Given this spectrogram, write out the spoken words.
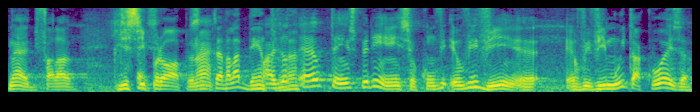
né, de falar de si próprio, você né? estava lá dentro, Mas eu, né? é, eu tenho experiência, eu, convi- eu vivi, é, eu vivi muita coisa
